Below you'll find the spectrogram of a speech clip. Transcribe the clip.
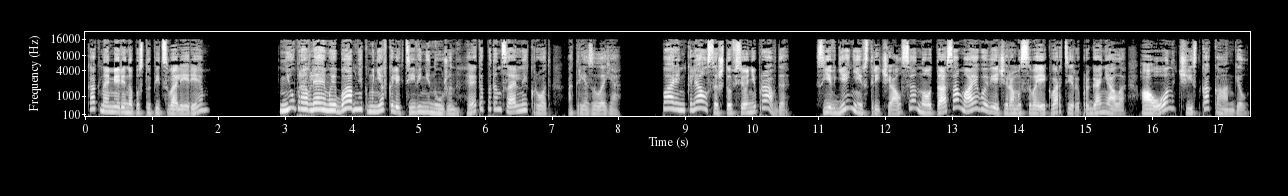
Как намерена поступить с Валерием?» «Неуправляемый бабник мне в коллективе не нужен, это потенциальный крот», — отрезала я. Парень клялся, что все неправда. С Евгенией встречался, но та сама его вечером из своей квартиры прогоняла, а он чист как ангел.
